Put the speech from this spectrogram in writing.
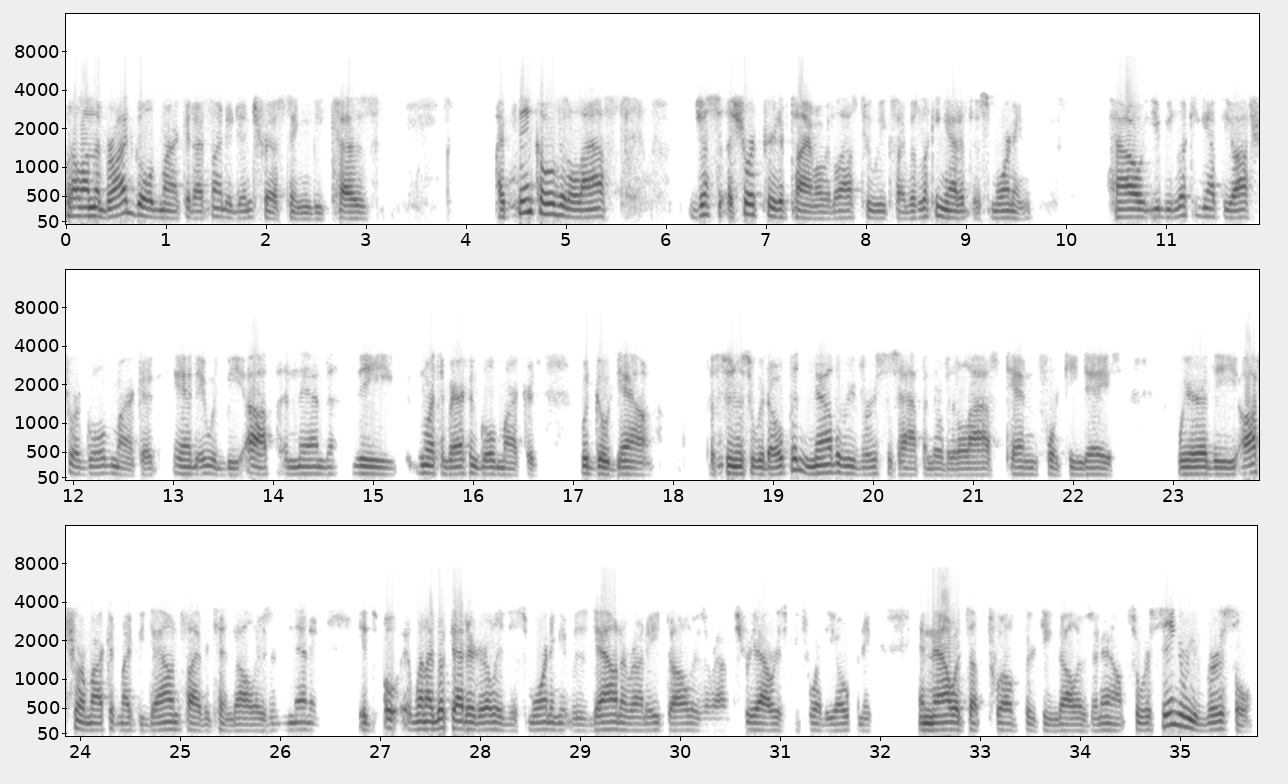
Well, on the broad gold market, I find it interesting because I think over the last, just a short period of time, over the last two weeks, I was looking at it this morning, how you'd be looking at the offshore gold market and it would be up, and then the North American gold market would go down as soon as it would open. Now the reverse has happened over the last 10, 14 days, where the offshore market might be down five or ten dollars, and then it, it's oh, when I looked at it early this morning, it was down around eight dollars around three hours before the opening, and now it's up 12, 13 dollars an ounce. So we're seeing a reversal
